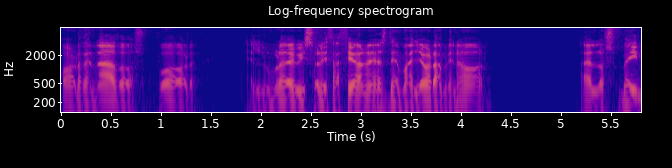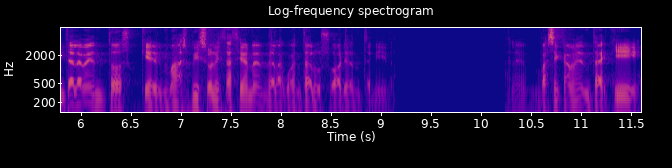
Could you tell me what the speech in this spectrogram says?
ordenados por el número de visualizaciones de mayor a menor, los 20 elementos que más visualizaciones de la cuenta del usuario han tenido. Básicamente aquí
